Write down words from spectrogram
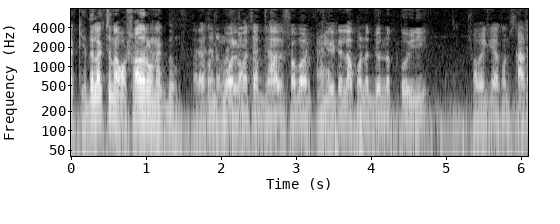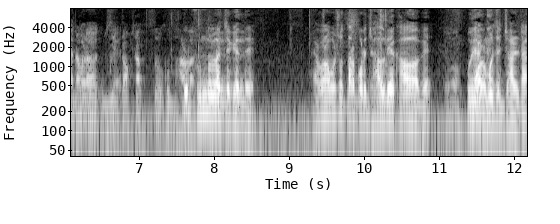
যা খেতে লাগছে না অসাধারণ একদম। আর এখন বল মাছের ঝাল সবার প্লেটে লাফানোর জন্য তৈরি। সবাইকে এখন সার্ভ করা হচ্ছে। টক টক তো খুব ভালো খুব সুন্দর লাগছে খেতে। এখন অবশ্য তারপরে ঝাল দিয়ে খাওয়া হবে ওই বড় মাছের ঝালটা।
